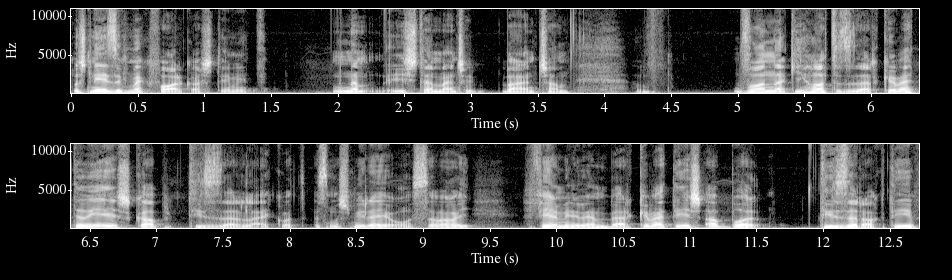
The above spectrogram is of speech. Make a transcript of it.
most nézzük meg Farkas Timit. Nem, Isten ments, hogy bántsam. Van neki 600 ezer követője, és kap 10 ezer lájkot. Ez most mire jó? Szóval, hogy félmillió ember követi, és abból 10 ezer aktív?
